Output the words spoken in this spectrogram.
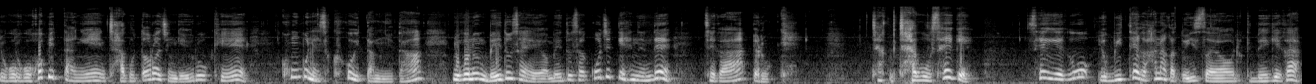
요거, 요거 허비 땅에 자고 떨어진 게 이렇게 콩분해서 크고 있답니다. 요거는 메두사예요. 메두사 꼬집게 했는데, 제가 이렇게 자, 자구 세 개. 세 개고 요 밑에가 하나가 또 있어요. 이렇게 네 개가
